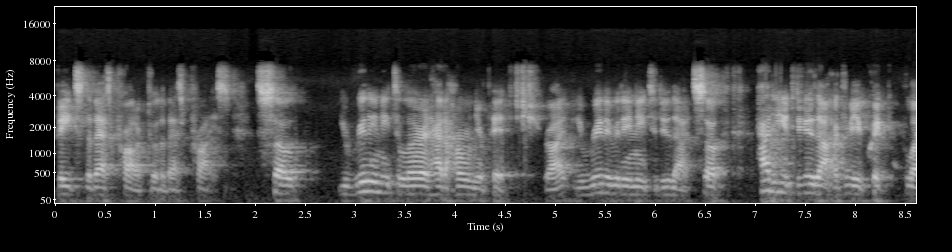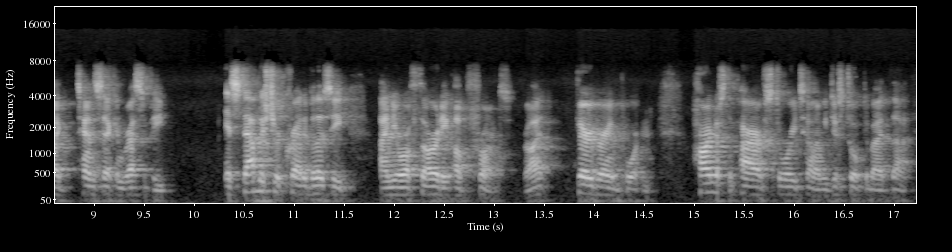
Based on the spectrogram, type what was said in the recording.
beats the best product or the best price. So you really need to learn how to hone your pitch, right? You really, really need to do that. So how do you do that? I'll give you a quick, like, 10 second recipe. Establish your credibility and your authority up front, right? Very, very important. Harness the power of storytelling. We just talked about that.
